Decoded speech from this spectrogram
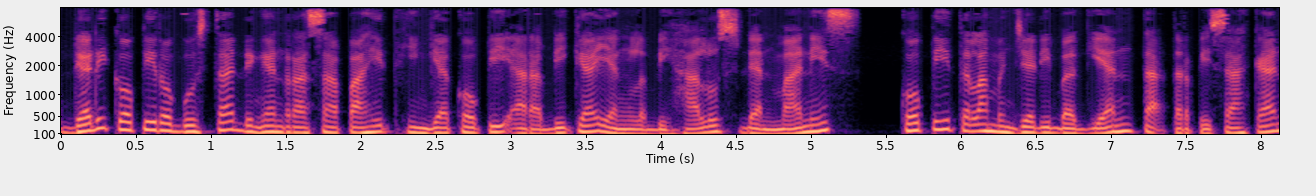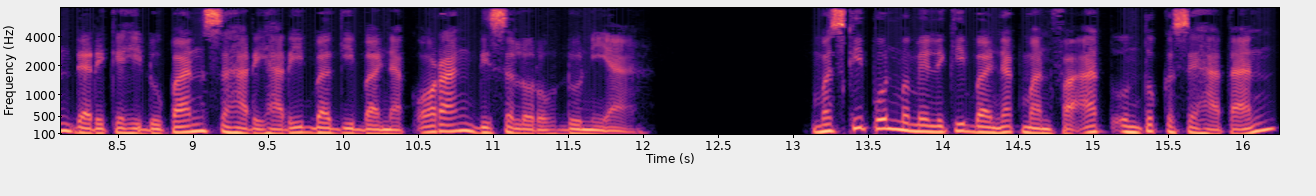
Dari kopi robusta dengan rasa pahit hingga kopi arabica yang lebih halus dan manis, Kopi telah menjadi bagian tak terpisahkan dari kehidupan sehari-hari bagi banyak orang di seluruh dunia. Meskipun memiliki banyak manfaat untuk kesehatan,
